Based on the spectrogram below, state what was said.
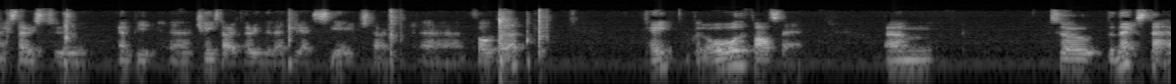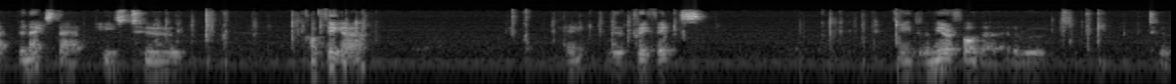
next step is to MP, uh, change directory into the MPICH uh, folder. Okay, I've got all the files there. Um, so the next step, the next step is to configure okay, a prefix okay, to the mirror folder at the root to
